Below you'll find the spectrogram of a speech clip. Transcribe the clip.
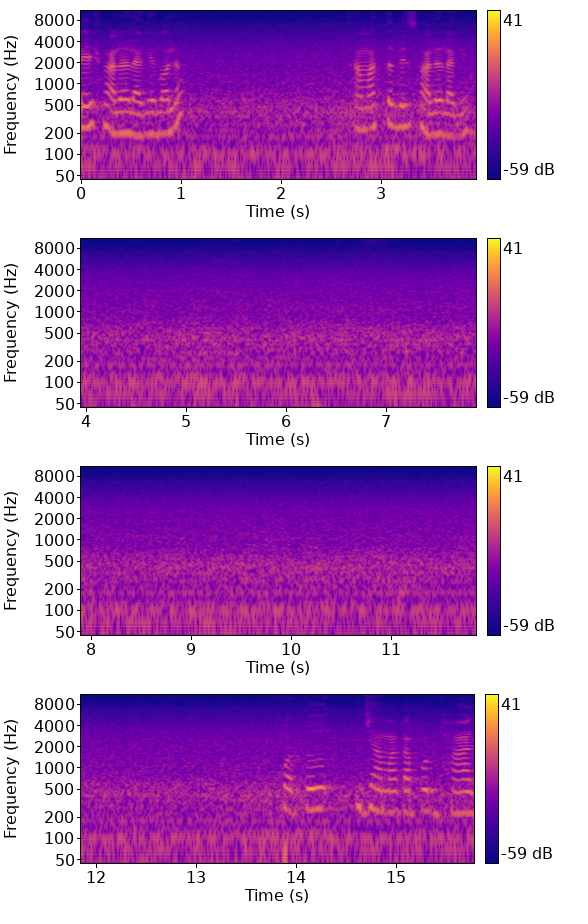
বেশ ভালো লাগে, বলো? আমার তো বেশ ভালো লাগে। কত জামা কাপড় ভাঁজ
